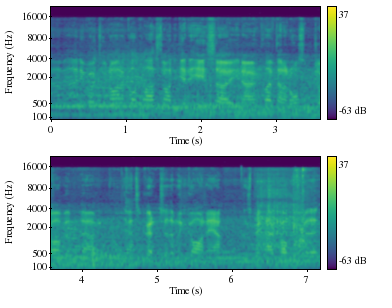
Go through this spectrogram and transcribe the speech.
Um, only worked till 9 o'clock last night to get it here, so, you know, they've done an awesome job and um, a credit to them. We've gone out, there's been no problems with it.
